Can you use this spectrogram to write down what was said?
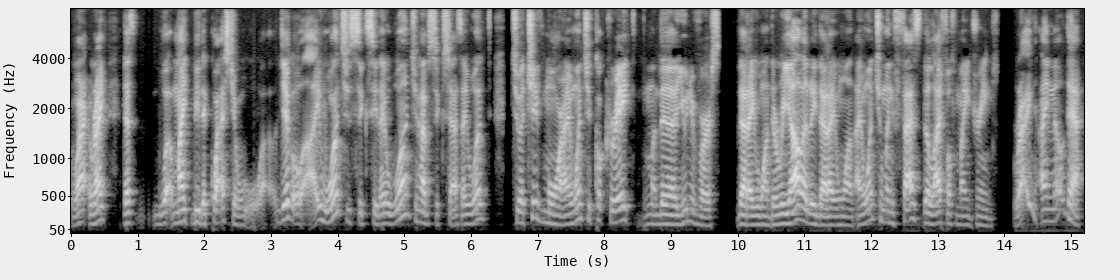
right right? That's what might be the question. Diego i want to succeed. I want to have success. I want to achieve more. I want to co-create the universe that i want the reality that i want. I want to manifest the life of my dreams right? I know that.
